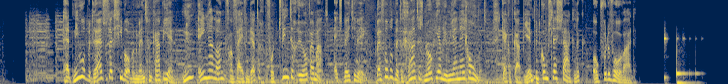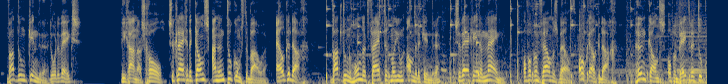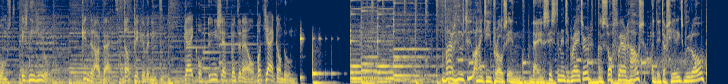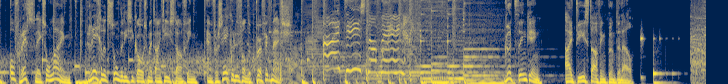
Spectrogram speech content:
Het nieuwe bedrijfsflexibel abonnement van KPN. Nu één jaar lang van 35 voor 20 euro per maand. Ex-BTW. Bijvoorbeeld met de gratis Nokia Lumia 900. Kijk op kpn.com slash zakelijk, ook voor de voorwaarden. Wat doen kinderen door de weeks? Die gaan naar school. Ze krijgen de kans aan hun toekomst te bouwen. Elke dag. Wat doen 150 miljoen andere kinderen? Ze werken in een mijn of op een vuilnisbelt. Ook elke dag. Hun kans op een betere toekomst is nihil. Kinderarbeid, dat pikken we niet. Kijk op unicef.nl wat jij kan doen. Waar huurt u IT-pro's in? Bij een system integrator, een softwarehouse, een detacheringsbureau of rechtstreeks online? Regel het zonder risico's met IT-staffing en verzeker u van de perfect match. IT-staffing. Good thinking. it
